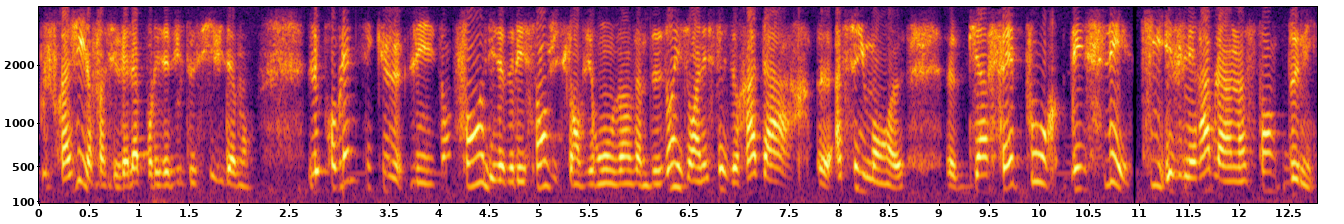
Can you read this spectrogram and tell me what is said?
plus fragile. Enfin, c'est valable pour les adultes aussi, évidemment. Le problème, c'est que les enfants, les adolescents, jusqu'à environ 20-22 ans, ils ont un espèce de radar euh, absolument euh, bien fait pour déceler qui est vulnérable à un instant donné.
